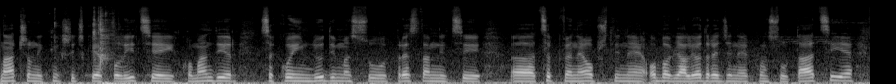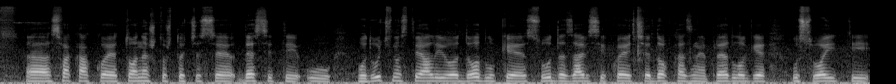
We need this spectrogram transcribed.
načelnik Nikšićke policije i komandir sa kojim ljudima su predstavnici e, crkvene opštine obavljali određene konsultacije. E, svakako je to nešto što će se desiti u budućnosti, ali od odluke suda zavisi koje će dokazne predloge usvojiti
